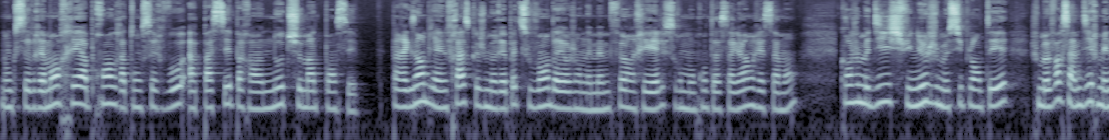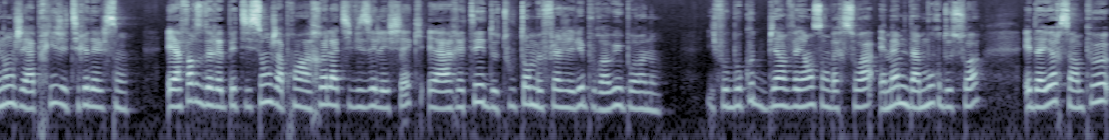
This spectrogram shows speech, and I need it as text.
donc c'est vraiment réapprendre à ton cerveau à passer par un autre chemin de pensée. Par exemple, il y a une phrase que je me répète souvent, d'ailleurs j'en ai même fait un réel sur mon compte Instagram récemment. Quand je me dis je suis nulle, je me suis plantée, je me force à me dire mais non, j'ai appris, j'ai tiré des leçons. Et à force de répétition, j'apprends à relativiser l'échec et à arrêter de tout le temps me flageller pour un oui ou pour un non. Il faut beaucoup de bienveillance envers soi et même d'amour de soi. Et d'ailleurs, c'est un peu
